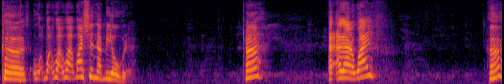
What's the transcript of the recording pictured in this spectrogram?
Cause wh- wh- wh- why, why shouldn't I be over there? Huh? I, I got a wife. Huh?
